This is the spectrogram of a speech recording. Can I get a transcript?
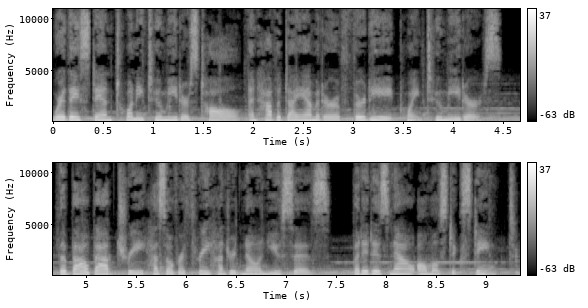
where they stand 22 meters tall and have a diameter of 38.2 meters. The baobab tree has over 300 known uses, but it is now almost extinct.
